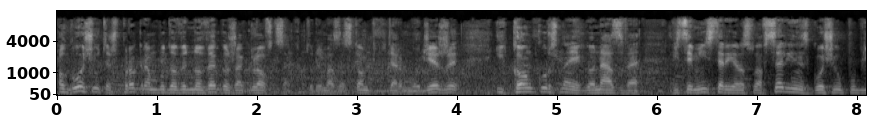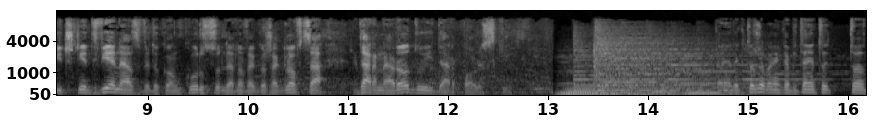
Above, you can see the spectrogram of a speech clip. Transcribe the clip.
Ogłosił też program budowy nowego żaglowca, który ma zastąpić Dar Młodzieży i konkurs na jego nazwę. Wiceminister Jarosław Selin zgłosił publicznie dwie nazwy do konkursu dla nowego żaglowca Dar Narodu i Dar Polski. Panie rektorze, panie kapitanie, to, to,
